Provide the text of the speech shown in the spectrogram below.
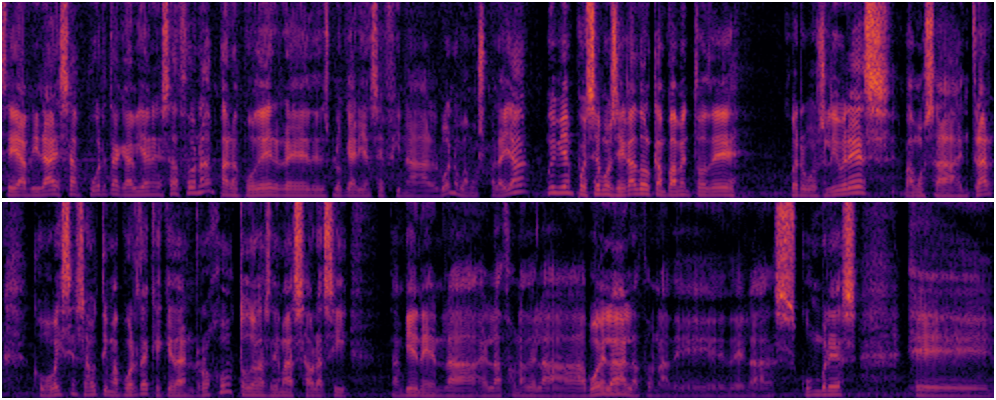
se abrirá esa puerta que había en esa zona para poder eh, desbloquear ya ese final. Bueno, vamos para allá. Muy bien, pues hemos llegado al campamento de Cuervos libres. Vamos a entrar. Como veis es la última puerta que queda en rojo. Todas las demás ahora sí también en la, en la zona de la abuela, en la zona de, las cumbres eh,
